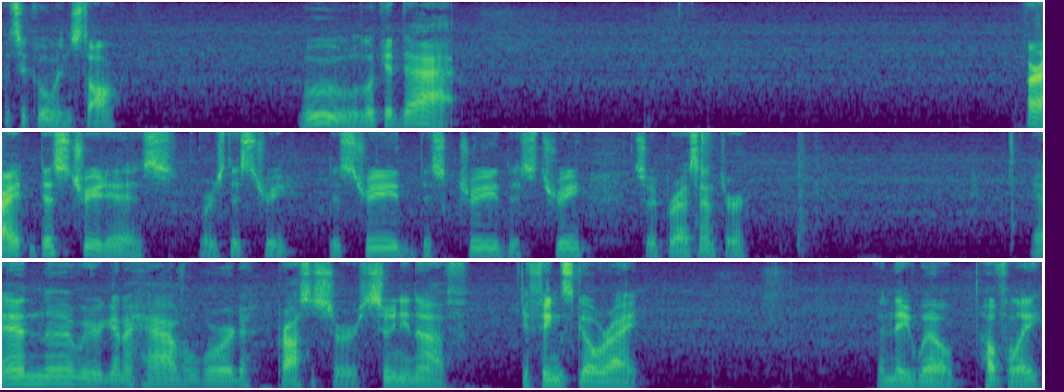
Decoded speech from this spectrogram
That's a cool install. Ooh, look at that. Alright, this tree it is. Where's this tree? This tree, this tree, this tree. So I press enter. And uh, we're gonna have a word processor soon enough if things go right. And they will, hopefully.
